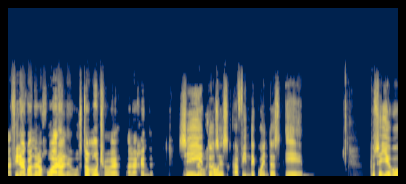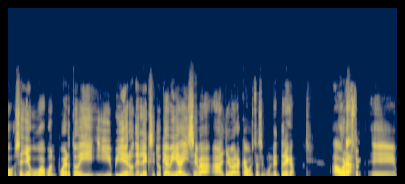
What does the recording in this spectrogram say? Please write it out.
al final cuando lo jugaron les gustó mucho, ¿eh? A la gente. Sí, entonces, a fin de cuentas, eh, pues se llegó, se llegó a buen puerto y, vieron el éxito que había y se va a llevar a cabo esta segunda entrega. Ahora, eh,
